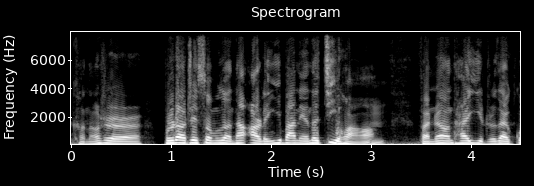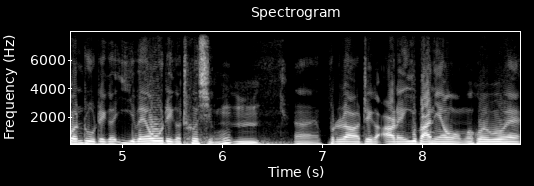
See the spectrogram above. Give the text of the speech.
可能是不知道这算不算他二零一八年的计划啊？嗯。反正他一直在关注这个 EVO 这个车型，嗯，嗯、不知道这个二零一八年我们会不会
